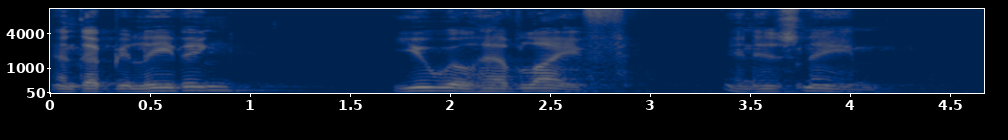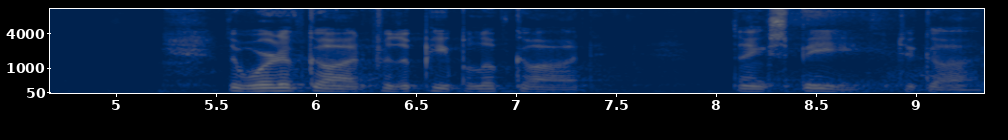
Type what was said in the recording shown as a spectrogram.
and that believing you will have life in his name. The word of God for the people of God. Thanks be to God.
